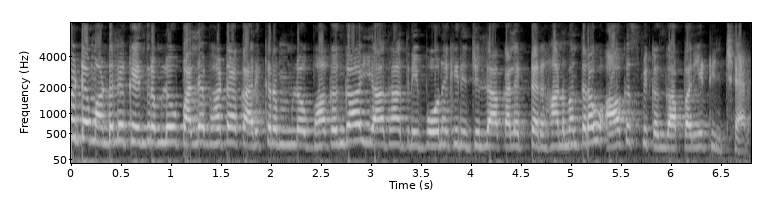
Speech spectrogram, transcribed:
రామన్నపేట మండల కేంద్రంలో పల్లెబాట కార్యక్రమంలో భాగంగా యాదాద్రి భువనగిరి జిల్లా కలెక్టర్ హనుమంతరావు ఆకస్మికంగా పర్యటించారు.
